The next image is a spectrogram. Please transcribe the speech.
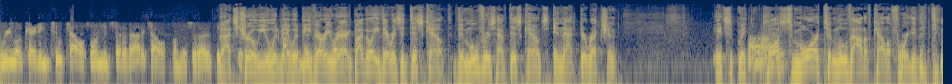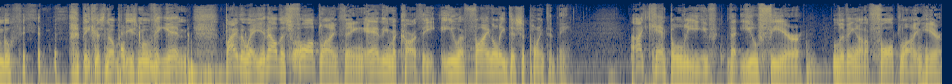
relocating to California instead of out of California. So that that's true. You would it would be very rare. By the way, there is a discount. The movers have discounts in that direction. It's it All costs right. more to move out of California than to move in because nobody's moving in. By the way, you know this well, fault line thing, Andy McCarthy. You have finally disappointed me. I can't believe that you fear living on a fault line here.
